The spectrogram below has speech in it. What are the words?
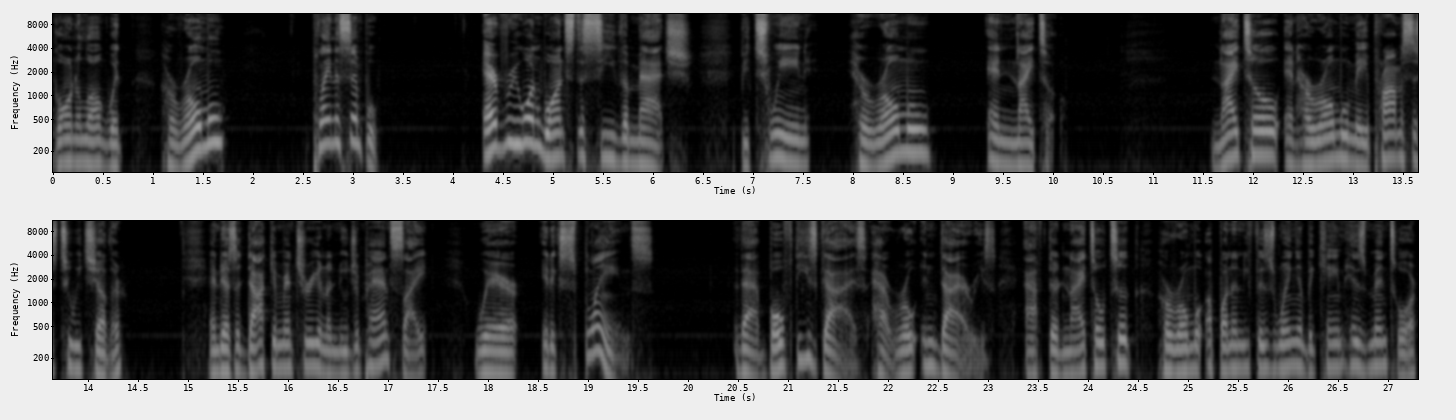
going along with Hiromu. Plain and simple. Everyone wants to see the match between Hiromu and Naito. Naito and Hiromu made promises to each other. And there's a documentary on the New Japan site where it explains that both these guys had wrote in diaries after Naito took Hiromu up underneath his wing and became his mentor,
